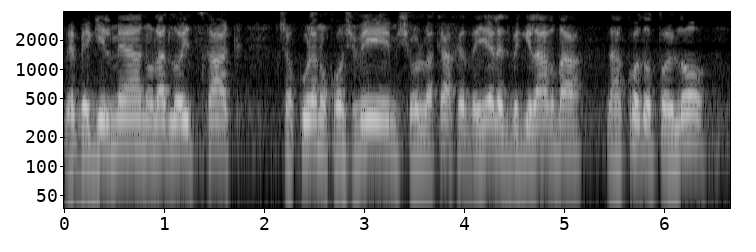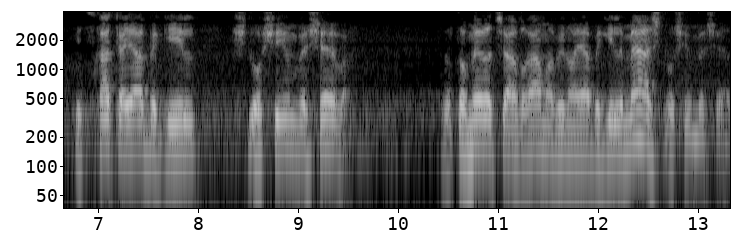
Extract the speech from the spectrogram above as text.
ובגיל מאה נולד לו יצחק. עכשיו כולנו חושבים שהוא לקח איזה ילד בגיל ארבע לעקוד אותו, לא, יצחק היה בגיל 37. זאת אומרת שאברהם אבינו היה בגיל 137.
